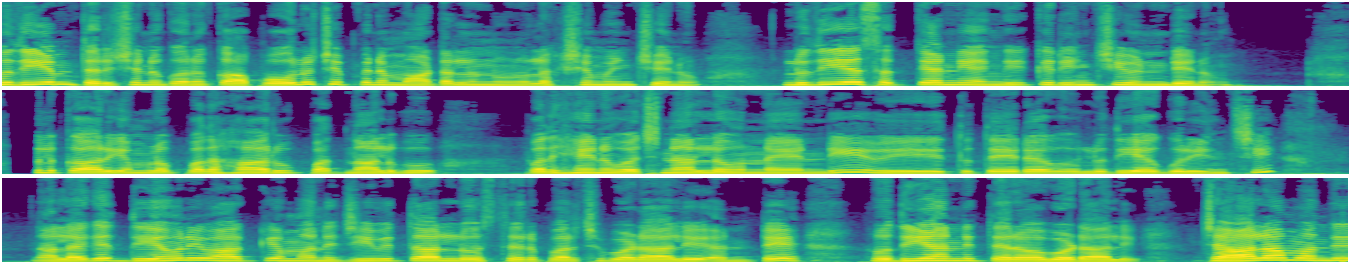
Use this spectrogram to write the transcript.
హృదయం తెరిచెను గనుక పౌలు చెప్పిన మాటలను లక్ష్యమించెను. లుదియ సత్యాన్ని అంగీకరించి ఉండెను. కార్యంలో పదహారు పద్నాలుగు పదిహేను వచనాల్లో ఉన్నాయండి. తుతేర లుదియా గురించి అలాగే దేవుని వాక్యం మన జీవితాల్లో స్థిరపరచబడాలి అంటే హృదయాన్ని తెరవబడాలి. చాలామంది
